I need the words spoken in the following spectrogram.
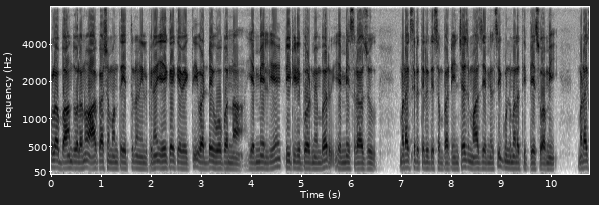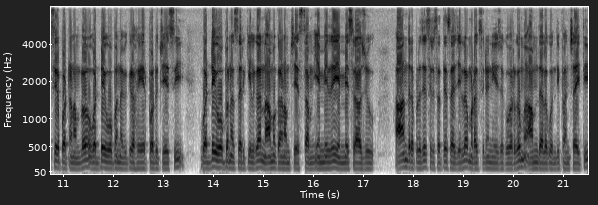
కుల బాంధువులను ఆకాశమంత ఎత్తున నిలిపిన ఏకైక వ్యక్తి Vadde Obanna MLA TTD board member MS Raju. Madakasira Telugu Desam party incharge మాజీ ఎమ్మెల్సీ గుండుమల తిప్పేస్వామి. మడక్సిర పట్టణంలో వడ్డే ఓబన్న విగ్రహ ఏర్పాటు చేసి వడ్డే ఓబన్న సర్కిల్గా నామకరణం చేస్తాం ఎమ్మెల్యే ఎంఎస్ రాజు. ఆంధ్రప్రదేశ్ శ్రీ సత్యసాయి జిల్లా మడక్సిరి నియోజకవర్గం ఆమ్దాలగొంది పంచాయతీ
